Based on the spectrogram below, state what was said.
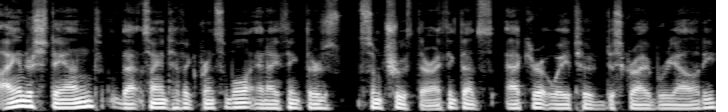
I understand that scientific principle, and I think there's some truth there. I think that's accurate way to describe reality.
